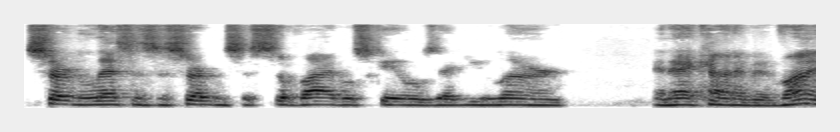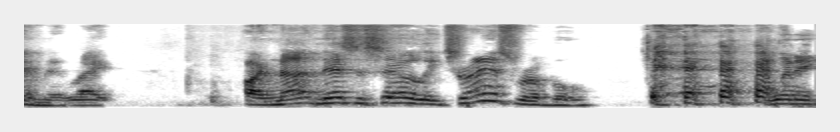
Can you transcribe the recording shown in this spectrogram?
certain lessons and certain survival skills that you learn in that kind of environment, right, are not necessarily transferable when it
